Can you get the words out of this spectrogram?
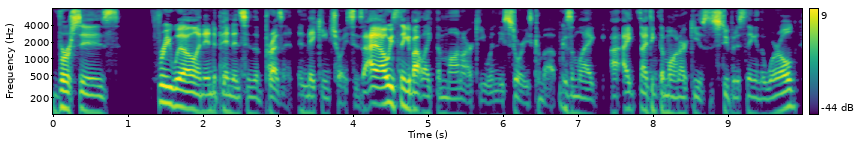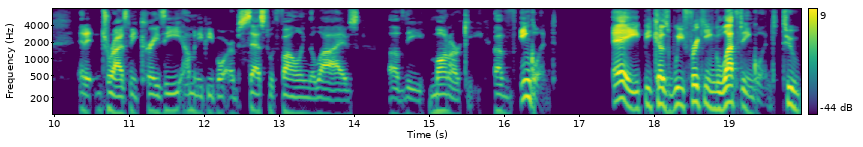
versus free will and independence in the present and making choices. I always think about like the monarchy when these stories come up because I'm like, I, I think the monarchy is the stupidest thing in the world. And it drives me crazy how many people are obsessed with following the lives of the monarchy of England. A, because we freaking left England to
